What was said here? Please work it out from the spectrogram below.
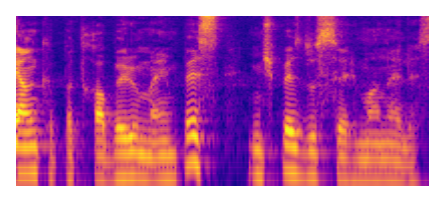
կյանքը պատխաբերում է այնպես, ինչպես դու սերմանել ես։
